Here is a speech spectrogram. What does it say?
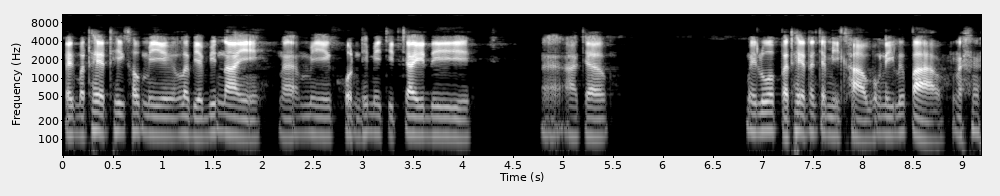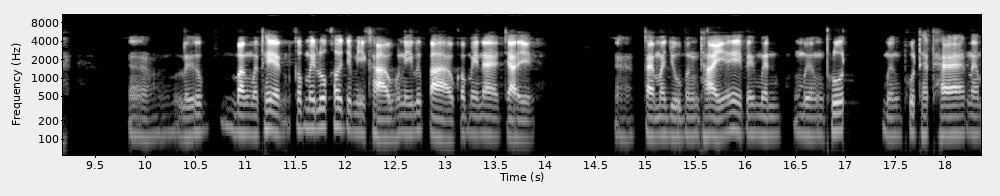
เป็นประเทศที่เขามีระเบียบวินัยนะมีคนที่มีจิตใจดีนะอาจจะไม่รู้ว่าประเทศนั้นจะมีข่าวพวกนี้หรือเปล่านะหรือบางประเทศก็ไม่รู้เขาจะมีข่าวพวกนี้หรือเปล่าก็ไม่แน่ใจแต่มาอยู่เมืองไทยเอ้ยเป็นเมืองเมืองพุทธเมืองพุทธแท้นะ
